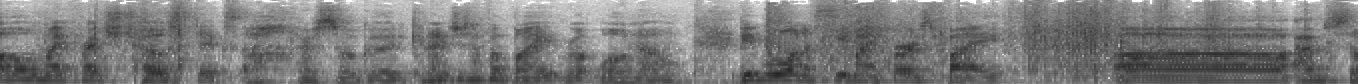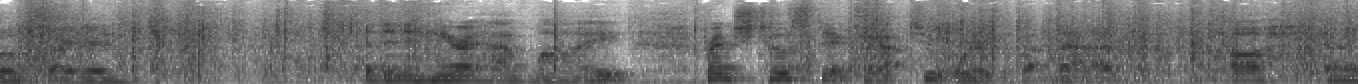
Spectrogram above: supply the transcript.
Oh, my French toast sticks. Oh, they're so good. Can I just have a bite? Well, no. People want to see my first bite. Oh, I'm so excited. And then in here I have my French toast sticks. I got two orders of that. Oh, and I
